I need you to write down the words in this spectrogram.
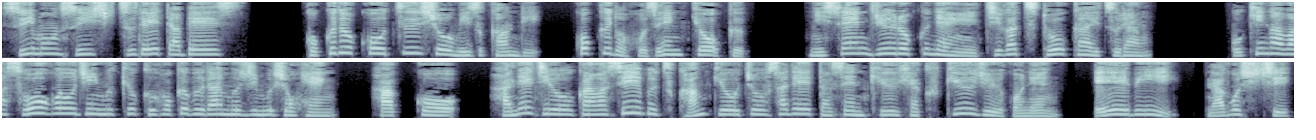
水門水質データベース、国土交通省水管理、国土保全局区、2016年1月10日閲覧、沖縄総合事務局北部ダム事務所編、発行、羽地大川生物環境調査データ1995年、AB、名護市、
